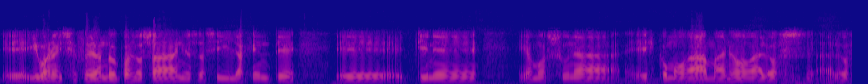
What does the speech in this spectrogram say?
eh, y bueno, y se fue dando con los años, así la gente eh, tiene digamos una es como ama no a los a los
